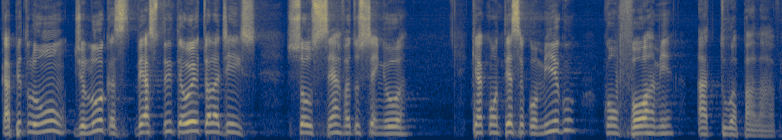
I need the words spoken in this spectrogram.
capítulo 1 de Lucas, verso 38, ela diz: Sou serva do Senhor, que aconteça comigo conforme a tua palavra.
